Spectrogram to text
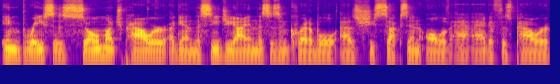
embraces so much power. Again, the CGI in this is incredible as she sucks in all of Agatha's power,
